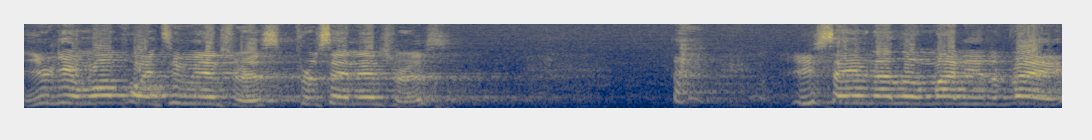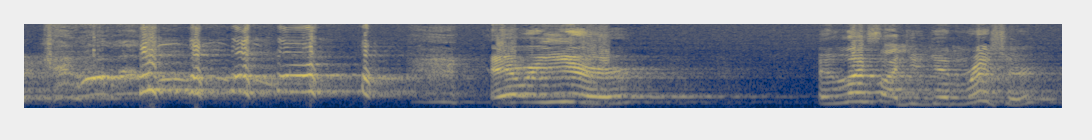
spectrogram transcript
You get 1.2 interest, percent interest. You save that little money in the bank. Every year, it looks like you're getting richer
